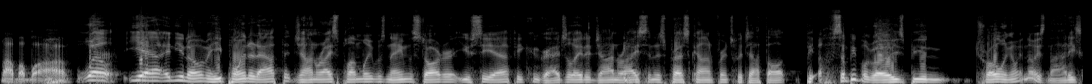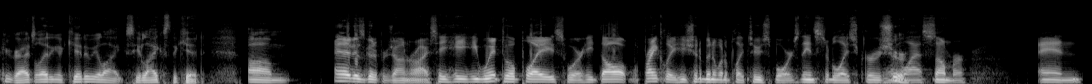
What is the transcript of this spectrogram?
blah, blah, blah. Well, yeah, and you know, I mean, he pointed out that John Rhys Plumlee was named the starter at UCF. He congratulated John Rhys in his press conference, which I thought some people go, oh, he's being trolling. I'm like, no, he's not. He's congratulating a kid who he likes. He likes the kid. Um, and it is good for John Rhys. He, he he went to a place where he thought, frankly, he should have been able to play two sports. The NCAA screwed Sure. him last summer, and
